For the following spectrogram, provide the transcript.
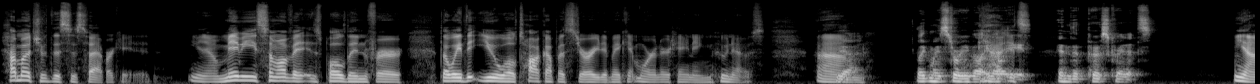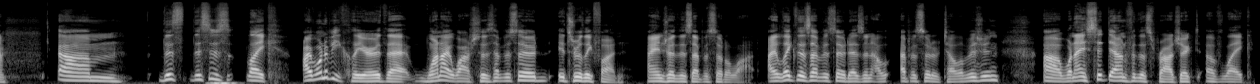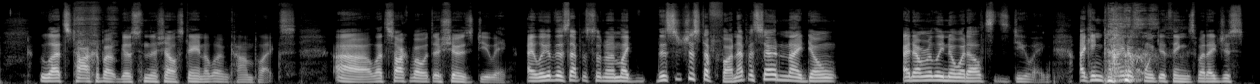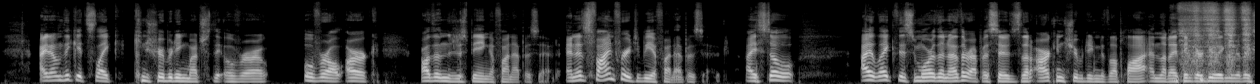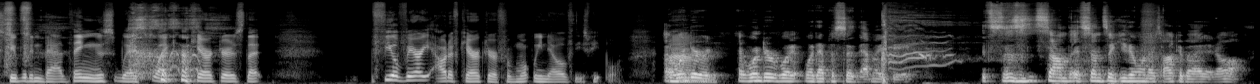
How much of this is fabricated? You know, maybe some of it is pulled in for the way that you will talk up a story to make it more entertaining. Who knows? Um, yeah, like my story about yeah, it's, in the post credits. Yeah. Um this this is like I want to be clear that when I watch this episode, it's really fun. I enjoyed this episode a lot. I like this episode as an episode of television. Uh, when I sit down for this project of like, let's talk about Ghost in the Shell standalone complex. Uh, let's talk about what the show's doing. I look at this episode and I'm like, this is just a fun episode, and I don't, I don't really know what else it's doing. I can kind of point to things, but I just, I don't think it's like contributing much to the overall overall arc other than just being a fun episode. And it's fine for it to be a fun episode. I still I like this more than other episodes that are contributing to the plot and that I think are doing really stupid and bad things with like characters that feel very out of character from what we know of these people. I wonder um, I wonder what, what episode that might be. it doesn't sound it sounds like you don't want to talk about it at all.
